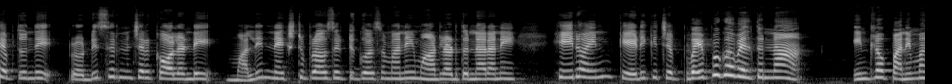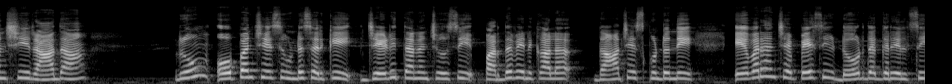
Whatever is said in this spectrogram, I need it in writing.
చెప్తుంది ప్రొడ్యూసర్ నుంచి కాల్ అండి. మళ్ళీ నెక్స్ట్ ప్రాజెక్ట్ కోసమని మాట్లాడుతున్నారని హీరోయిన్ కేడికి చెప్ వైపుగా వెళ్తున్న. ఇంట్లో పని మనిషి రాధ రూమ్ ఓపెన్ చేసి ఉండేసరికి జేడి తనను చూసి పర్ద వెనకాల దాచేసుకుంటుంది. ఎవరని చెప్పేసి డోర్ దగ్గర వెలిసి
